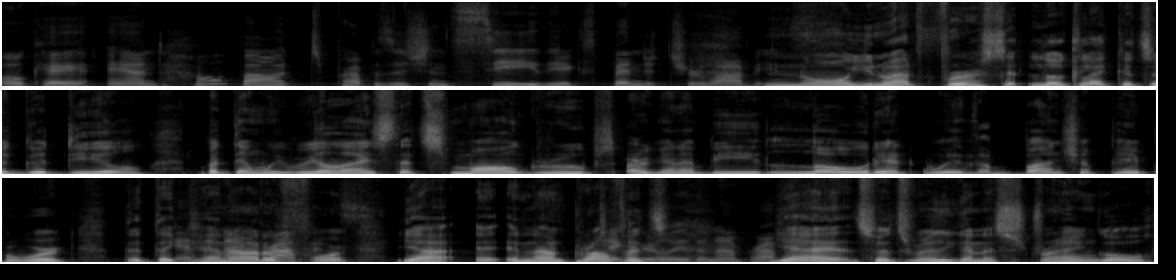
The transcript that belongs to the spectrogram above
Okay, and how about Proposition C, the expenditure lobbyist? No, you know, at first it looked like it's a good deal, but then we realized that small groups are going to be loaded with a bunch of paperwork that they And the cannot afford. Yeah, and nonprofits. Particularly the nonprofits. Yeah, so it's really going to strangle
